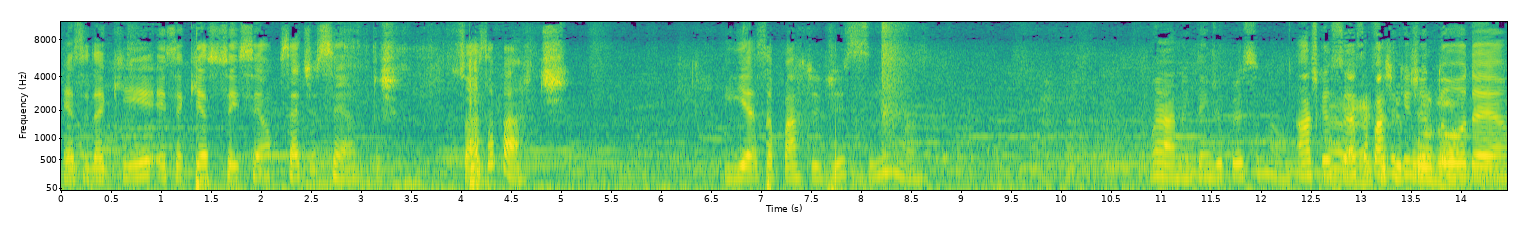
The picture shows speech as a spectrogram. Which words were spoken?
Essa daqui, esse aqui é 600, 700. Só essa parte. E essa parte de cima. Ah, não entendi o preço não. Acho que É, essa essa parte aqui aqui de toda, ó. toda é.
